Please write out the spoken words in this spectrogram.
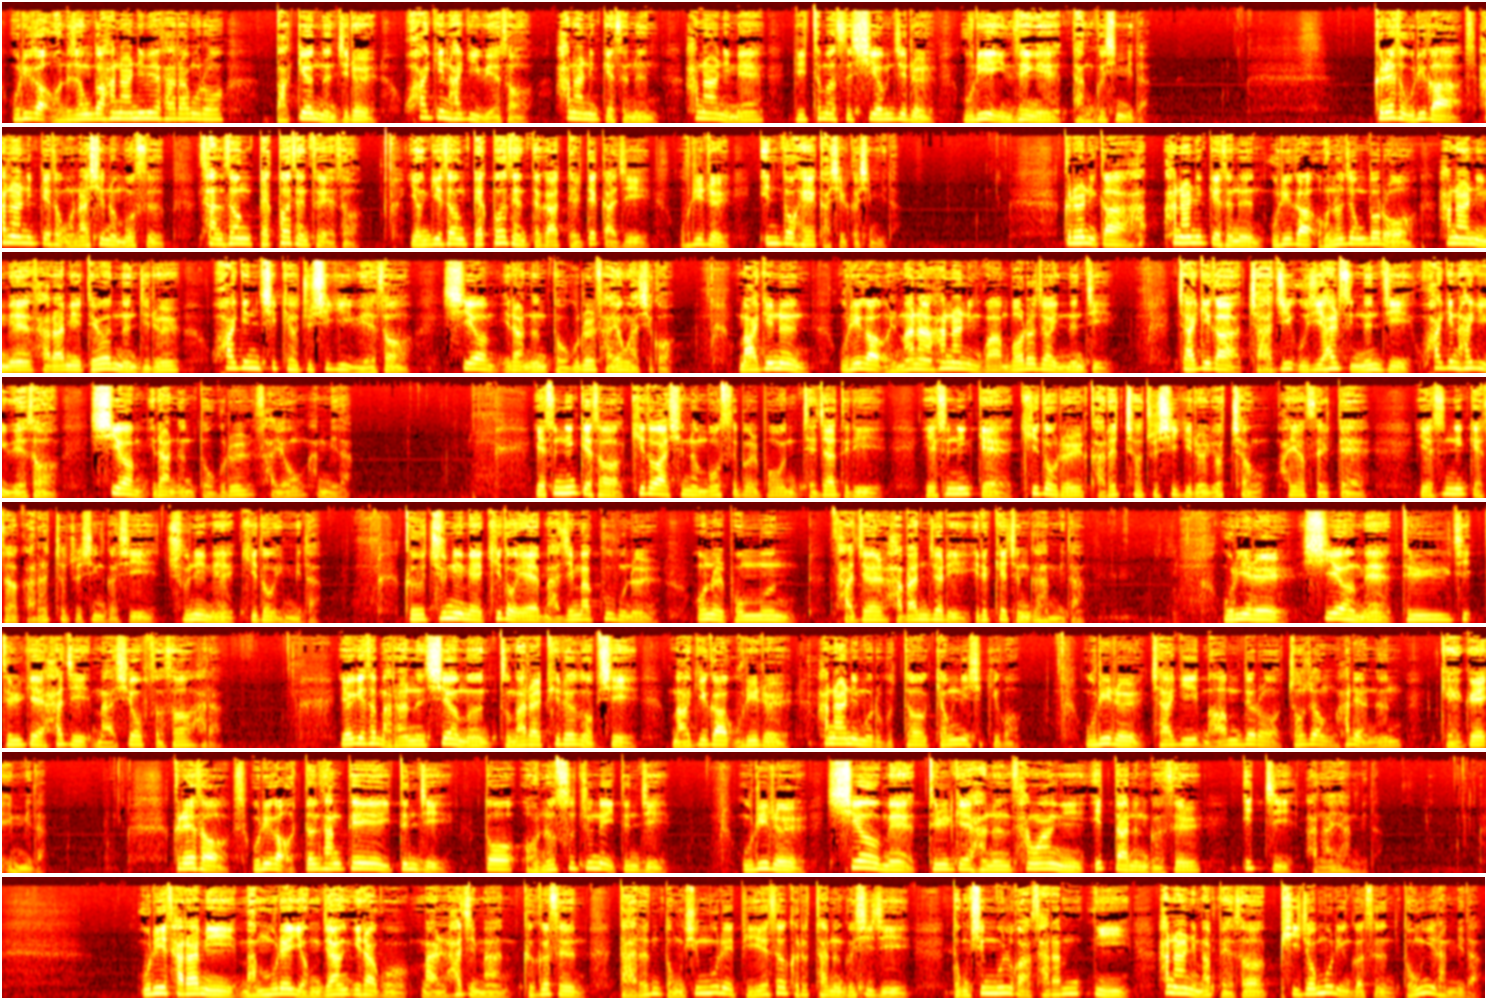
우리가 어느 정도 하나님의 사람으로 바뀌었는지를 확인하기 위해서 하나님께서는 하나님의 리트머스 시험지를 우리의 인생에 담그십니다. 그래서 우리가 하나님께서 원하시는 모습, 산성 100%에서 염기성 100%가 될 때까지 우리를 인도해 가실 것입니다. 그러니까 하나님께서는 우리가 어느 정도로 하나님의 사람이 되었는지를 확인시켜 주시기 위해서 시험이라는 도구를 사용하시고 마귀는 우리가 얼마나 하나님과 멀어져 있는지 자기가 좌지우지할 수 있는지 확인하기 위해서 시험이라는 도구를 사용합니다. 예수님께서 기도하시는 모습을 본 제자들이 예수님께 기도를 가르쳐 주시기를 요청하였을 때 예수님께서 가르쳐 주신 것이 주님의 기도입니다. 그 주님의 기도의 마지막 부분을 오늘 본문 4절 하반절이 이렇게 증거합니다. 우리를 시험에 들지, 들게 하지 마시옵소서 하라. 여기서 말하는 시험은 두말할 필요도 없이 마귀가 우리를 하나님으로부터 격리시키고 우리를 자기 마음대로 조정하려는 계획입니다. 그래서 우리가 어떤 상태에 있든지 또 어느 수준에 있든지 우리를 시험에 들게 하는 상황이 있다는 것을 잊지 않아야 합니다. 우리 사람이 만물의 영장이라고 말하지만 그것은 다른 동식물에 비해서 그렇다는 것이지 동식물과 사람이 하나님 앞에서 피조물인 것은 동일합니다.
